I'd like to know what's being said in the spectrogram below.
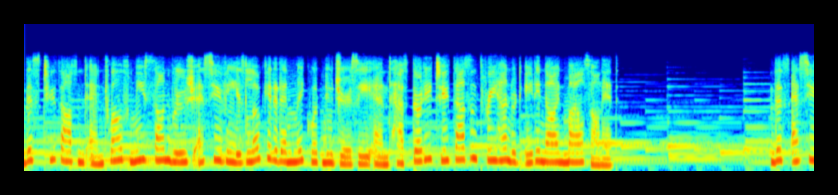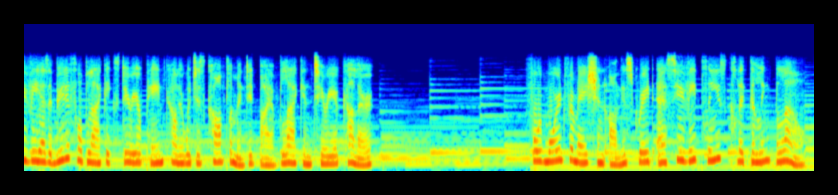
This 2012 Nissan Rouge SUV is located in Lakewood, New Jersey and has 32,389 miles on it. This SUV has a beautiful black exterior paint color which is complemented by a black interior color. For more information on this great SUV please click the link below.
